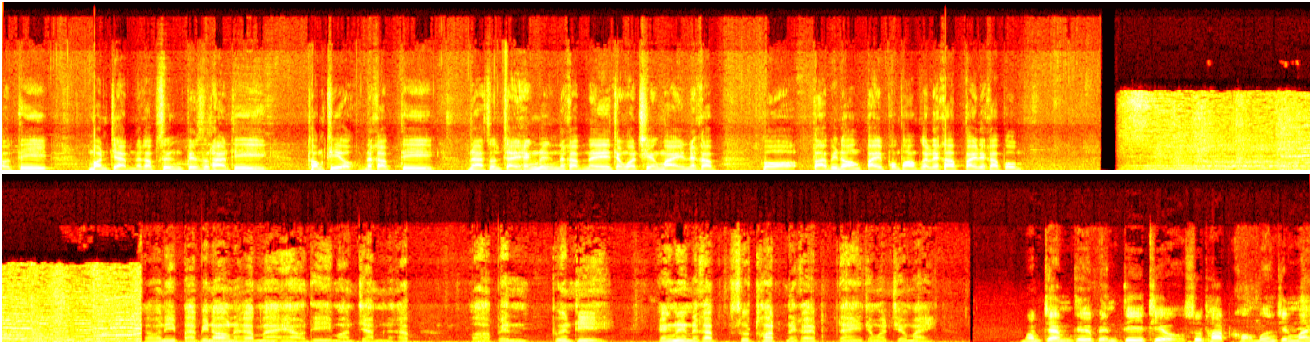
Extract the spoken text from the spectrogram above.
ลที่ม่อนแจ่มนะครับ ซึ่งเป็นสถานที่ ท่องเที่ยวนะครับที่น่าสนใจแห่งหนึ่งนะครับในจังหวัดเชียงใหม่นะครับก็พาพี่น้องไปพร้อม ๆ กันเลยครับไปเลยครับผมวันนี้พาพี่น้องนะครับมาแอลที่ม่อนแจ่มนะครับก็เป็นพื้นที่แห่งหนึ่งนะครับสุดฮอตนะครับในจังหวัดเชียงใหม่ ม่อนแจ่มถือเป็นที่เที่ยวสุดฮอตของเมืองเชียงใหม่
